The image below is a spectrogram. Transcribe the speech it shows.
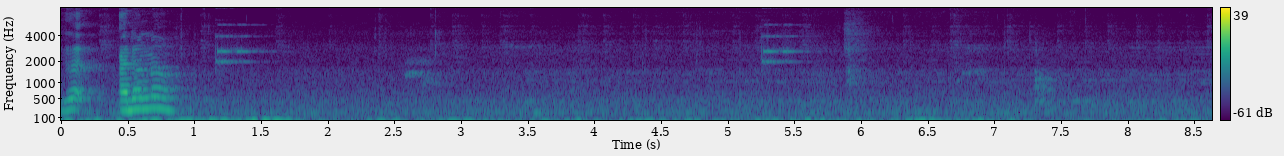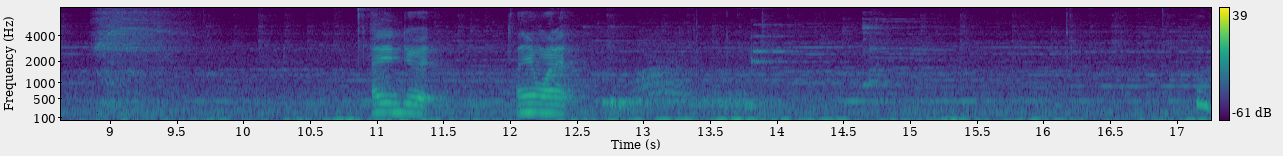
That I don't know. I didn't do it. I didn't want it. Okay.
